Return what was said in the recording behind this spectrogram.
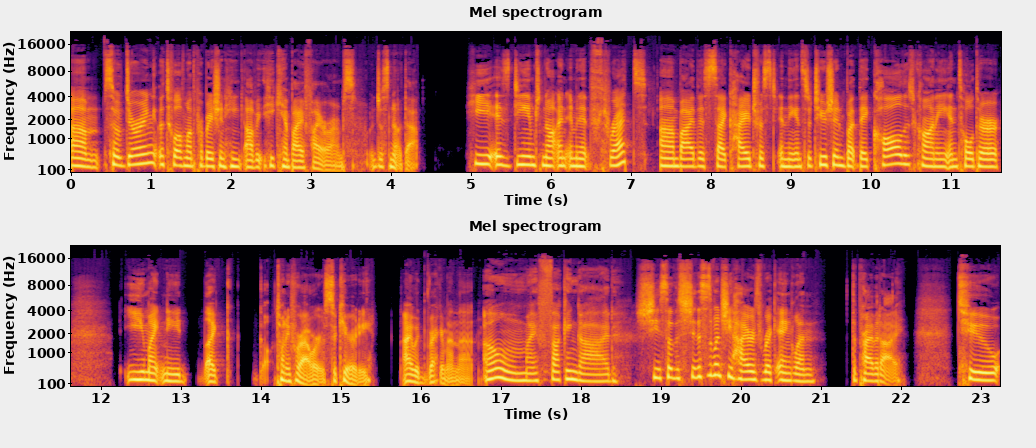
Um, so during the 12 month probation, he obvi- he can't buy firearms. Just note that. He is deemed not an imminent threat um, by the psychiatrist in the institution, but they called Connie and told her, you might need like 24 hours security. I would recommend that. Oh my fucking god. She so this, she, this is when she hires Rick Anglin, the private eye, to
